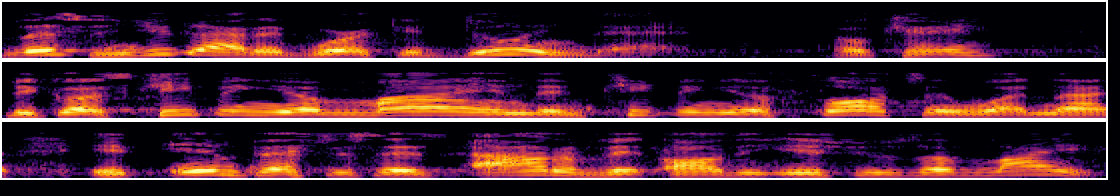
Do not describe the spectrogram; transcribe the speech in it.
listen, you gotta work at doing that. Okay? Because keeping your mind and keeping your thoughts and whatnot, it impacts, it says, out of it are the issues of life.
